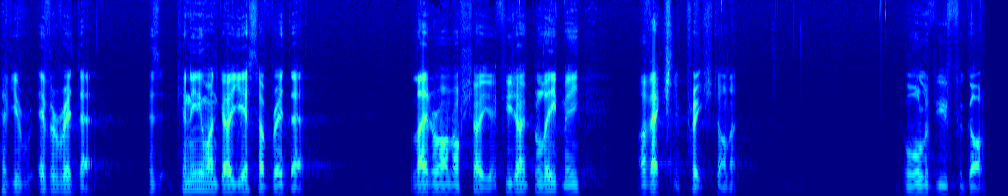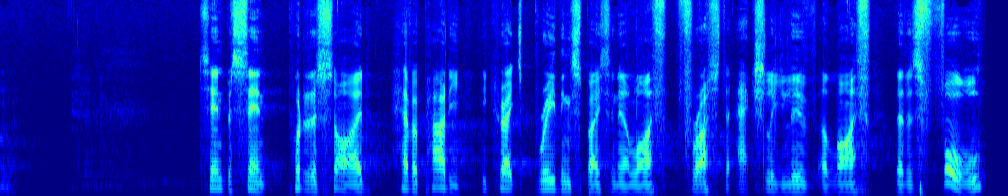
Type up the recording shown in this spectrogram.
Have you ever read that? It, can anyone go, yes, I've read that? Later on, I'll show you. If you don't believe me, I've actually preached on it. All of you forgotten. 10%, put it aside, have a party. He creates breathing space in our life for us to actually live a life that is full,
